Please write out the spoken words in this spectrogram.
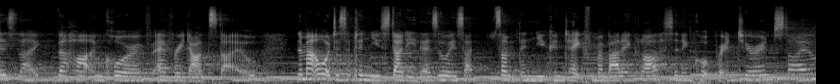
is like the heart and core of every dance style. No matter what discipline you study, there's always like something you can take from a ballet class and incorporate into your own style.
